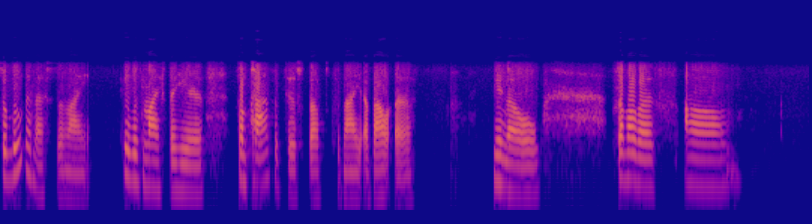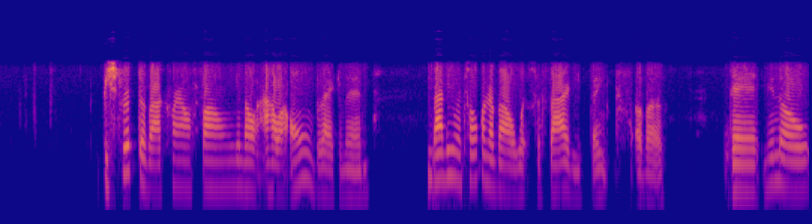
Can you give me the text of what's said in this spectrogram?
saluting us tonight. It was nice to hear some positive stuff tonight about us. You know, some of us um be stripped of our crown from, you know, our own black men not even talking about what society thinks of us, that, you know,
